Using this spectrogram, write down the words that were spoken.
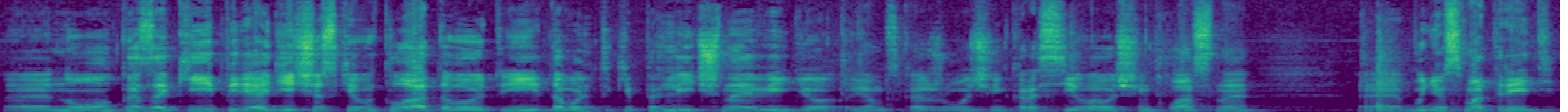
Э, Но казаки периодически выкладывают, и довольно-таки приличное видео, я вам скажу. Очень красивое, очень классное. Э, Будем смотреть.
